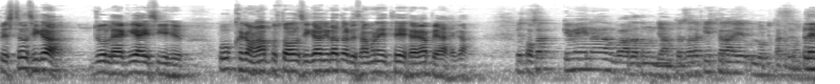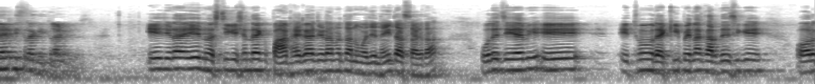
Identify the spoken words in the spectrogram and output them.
ਪਿਸਟਲ ਸੀਗਾ ਜੋ ਲੈ ਕੇ ਆਏ ਸੀ ਇਹ, ਉਹ ਖਿਡੌਣਾ ਪਿਸਤੌਲ ਸੀਗਾ ਜਿਹੜਾ ਤੁਹਾਡੇ ਸਾਹਮਣੇ ਇੱਥੇ ਹੈਗਾ ਪਿਆ ਹੈਗਾ। ਸਰ ਕਿਵੇਂ ਇਹਨਾਂ ਵਾਰਦਾਤ ਨੂੰ ਅੰਜਾਮ ਦਿੱਤਾ ਸਾਰਾ? ਕਿਸ ਤਰ੍ਹਾਂ ਇਹ ਲੁੱਟ ਤੱਕ ਪਹੁੰਚੀ? ਪਲਾਨ ਕਿਸ ਤਰ੍ਹਾਂ ਕੀਤਾ? ਇਹ ਜਿਹੜਾ ਇਹ ਇਨਵੈਸਟੀਗੇਸ਼ਨ ਦਾ ਇੱਕ ਪਾਰਟ ਹੈਗਾ ਜਿਹੜਾ ਮੈਂ ਤੁਹਾਨੂੰ ਅਜੇ ਨਹੀਂ ਦੱਸ ਸਕਦਾ। ਉਹਦੇ 'ਚ ਇਹ ਹੈ ਵੀ ਇਹ ਇੱਥੋਂ ਰੈਕੀ ਪਹਿਲਾਂ ਕਰਦੇ ਸੀਗੇ ਔਰ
